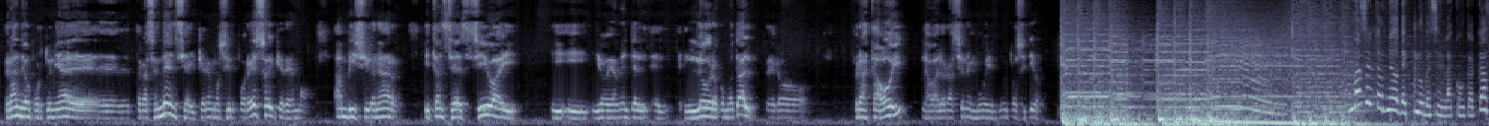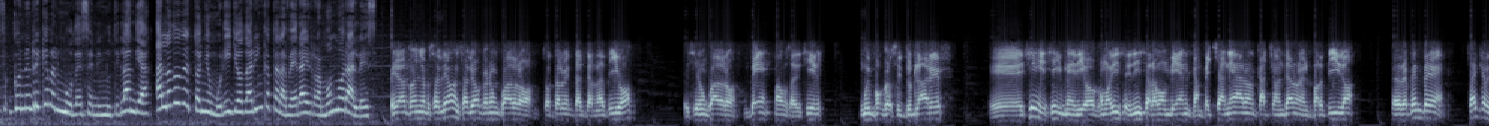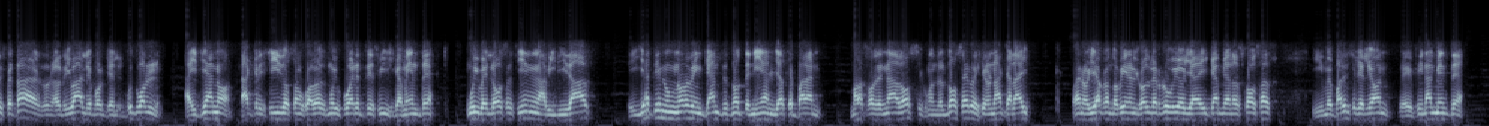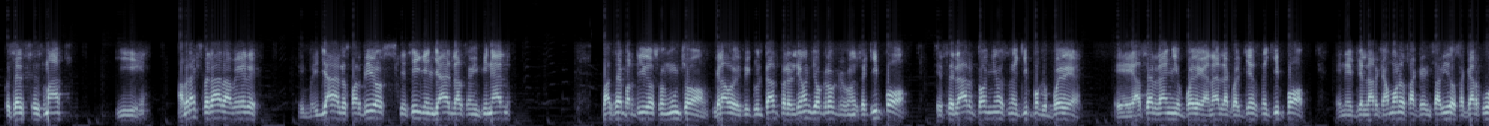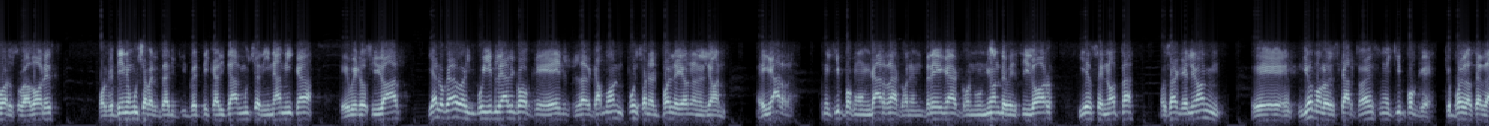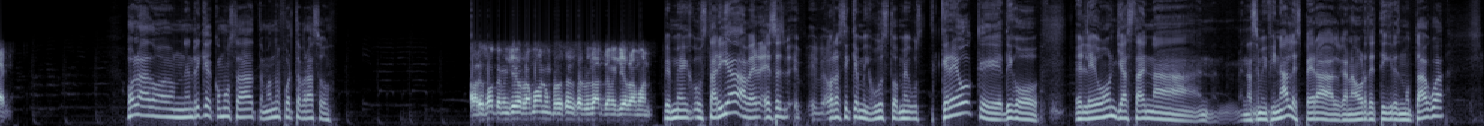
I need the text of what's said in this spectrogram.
grandes oportunidades de, trascendencia y queremos ir por eso y queremos ambicionar instancia decisiva y, y, obviamente el, logro como tal, pero, pero hasta hoy la valoración es muy, muy positiva. Más el torneo de clubes en la CONCACAF con Enrique Bermúdez en Inutilandia, al lado de Toño Murillo, Darín Catalavera y Ramón Morales. Mira, Toño pues, salió, salió con un cuadro totalmente alternativo, es decir, un cuadro B, vamos a decir, muy pocos titulares. Eh, sí, sí, medio, como dice, dice Ramón bien, campechanearon, cachondearon el partido. Pero de repente hay que respetar al rival, porque el fútbol haitiano ha crecido, son jugadores muy fuertes físicamente, muy veloces, tienen habilidad y ya tienen un orden que antes no tenían, ya se paran más ordenados y cuando el 2-0 dijeron, ah, caray, bueno, ya cuando viene el gol de Rubio ya ahí cambian las cosas y me parece que León eh, finalmente pues es, es más. Y habrá que esperar a ver eh, ya los partidos que siguen ya en la semifinal. Va a ser partidos con mucho grado de dificultad, pero León yo creo que con su equipo estelar, Toño es un equipo que puede eh, hacer daño, puede ganarle a cualquier equipo en el que el Arcamón ha sabido sacar jugo a los jugadores porque tiene mucha verticalidad, mucha dinámica, velocidad y ha logrado imbuirle algo que el, Arcamón puso en el pueblo y ahora en el León, el garra, un equipo con garra, con entrega, con unión de vestidor y eso se nota, o sea que León eh, yo no lo descarto, ¿eh? es un equipo que, que puede hacer daño. Hola, don Enrique, ¿cómo está? Te mando un fuerte abrazo. Mi Ramón, un placer saludarte, mi Ramón. Me gustaría, a ver, ese es, ahora sí que mi gusto, me creo que, digo, el León ya está en la, en la semifinal, espera al ganador de Tigres Motagua,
